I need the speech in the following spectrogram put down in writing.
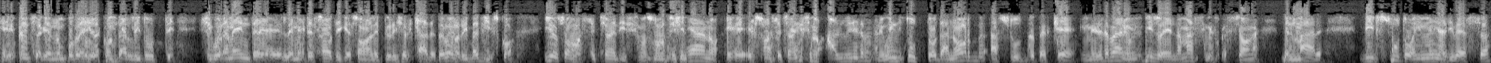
e penso che non potrei raccontarli tutti. Sicuramente le mete esotiche sono le più ricercate, però ribadisco, io sono affezionatissimo, sono siciliano e, e sono affezionatissimo al Mediterraneo, quindi tutto da nord a sud, perché il Mediterraneo, a mio avviso, è la massima espressione del mare, vissuto in maniera diversa,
